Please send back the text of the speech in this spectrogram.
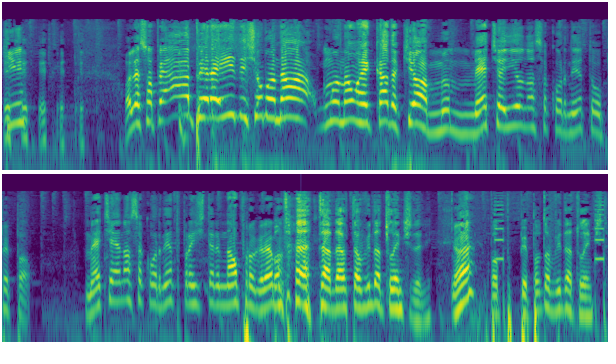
aqui. Olha só, ah, peraí, deixa eu mandar, uma- mandar um recado aqui, ó. Mete aí a nossa corneta, ô Pepão. Mete aí a nossa corneta pra gente terminar o programa. tá, tá, tá ouvindo Atlântida ali. Hã? Pepão tá ouvindo Atlântida.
